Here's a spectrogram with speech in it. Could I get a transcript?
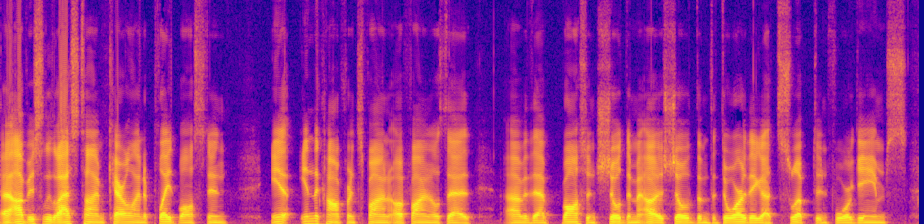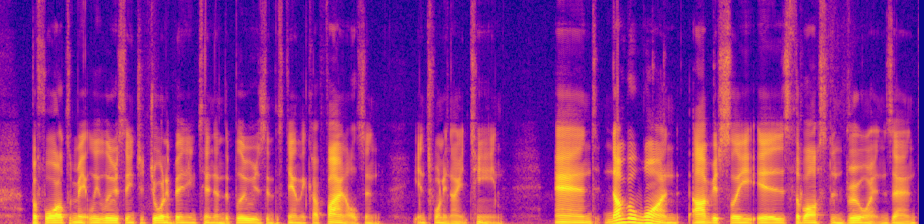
uh, obviously, last time Carolina played Boston in, in the conference final, uh, finals, that uh, that Boston showed them uh, showed them the door. They got swept in four games before ultimately losing to Jordan Binnington and the Blues in the Stanley Cup Finals in, in 2019. And number one, obviously, is the Boston Bruins, and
